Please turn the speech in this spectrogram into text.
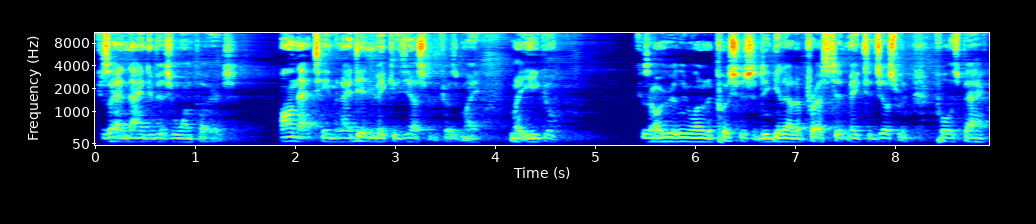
Because I had nine Division One players on that team, and I didn't make an adjustment because of my, my ego. Because I really wanted to push us to get out of press, didn't make the adjustment, pull us back.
